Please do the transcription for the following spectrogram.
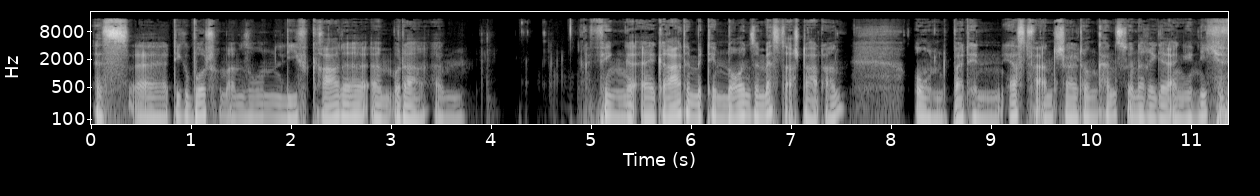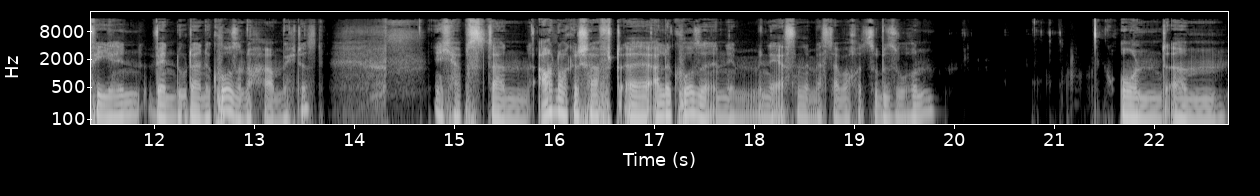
Es, äh, die Geburt von meinem Sohn lief gerade ähm, oder ähm, fing äh, gerade mit dem neuen Semesterstart an. Und bei den Erstveranstaltungen kannst du in der Regel eigentlich nicht fehlen, wenn du deine Kurse noch haben möchtest. Ich habe es dann auch noch geschafft, äh, alle Kurse in, dem, in der ersten Semesterwoche zu besuchen. Und ähm,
